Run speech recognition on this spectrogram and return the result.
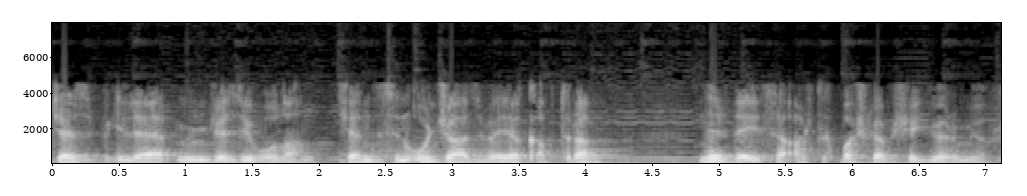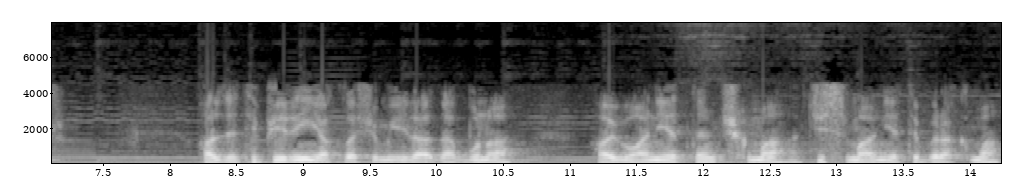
cezb ile müncezip olan, kendisini o cazibeye kaptıran, neredeyse artık başka bir şey görmüyor. Hazreti Pir'in yaklaşımıyla da buna hayvaniyetten çıkma, cismaniyeti bırakma,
